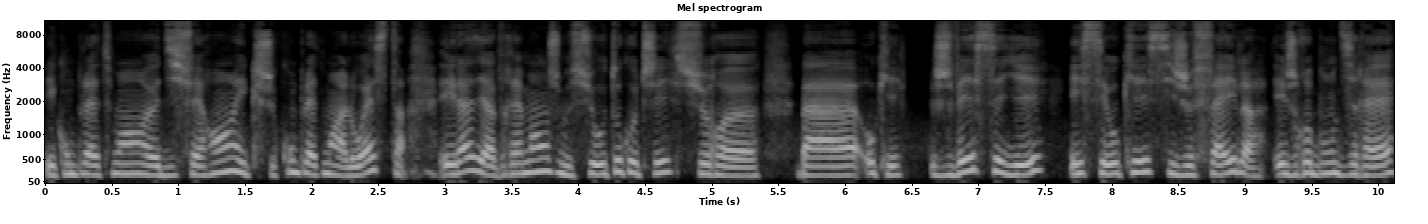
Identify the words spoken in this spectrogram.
est complètement différent et que je suis complètement à l'ouest? Et là, il y a vraiment, je me suis auto-coachée sur, bah ok, je vais essayer et c'est ok si je fail et je rebondirai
